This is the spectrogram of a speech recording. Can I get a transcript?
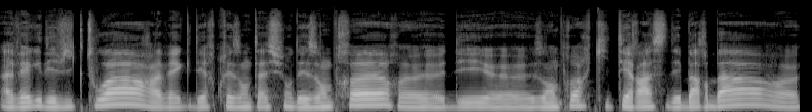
avec des victoires, avec des représentations des empereurs, des empereurs qui terrassent des barbares.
